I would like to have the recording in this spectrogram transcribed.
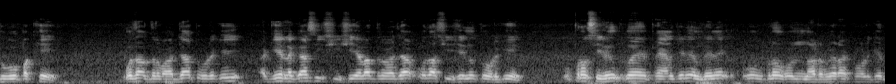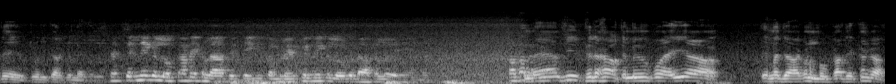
ਦੋ ਪੱਖੇ ਉਹਦਾ ਦਰਵਾਜ਼ਾ ਤੋੜ ਕੇ ਅੱਗੇ ਲੱਗਾ ਸੀ ਸ਼ੀਸ਼ੇ ਵਾਲਾ ਦਰਵਾਜ਼ਾ ਉਹਦਾ ਸ਼ੀਸ਼ੇ ਨੂੰ ਤੋੜ ਕੇ ਉੱਪਰੋਂ ਸੀਲਿੰਗ ਫੈਨ ਜਿਹੜੇ ਹੁੰਦੇ ਨੇ ਉਹ ਉੱਪਰੋਂ ਨਟ ਵਗੈਰਾ ਖੋਲ ਕੇ ਤੇ ਚੋਰੀ ਕਰਕੇ ਲੈ ਗਏ ਫਿਰ ਕਿੰਨੇ ਕੁ ਲੋਕਾਂ ਦੇ ਖਿਲਾਫ ਦਿੱਤੀ ਗਈ ਕੰਪਲੇਂਟ ਕਿੰਨੇ ਕੁ ਲੋਕ ਦਾਖਲ ਹੋਏ ਨੇ ਮੈਂ ਜੀ ਫਿਲਹਾਲ ਤੇ ਮੈਨੂੰ ਕੋਈ ਆਈ ਆ ਤੇ ਮੈਂ ਜਾ ਕੇ ਹੁਣ ਮੌਕਾ ਦੇਖਾਂਗਾ।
